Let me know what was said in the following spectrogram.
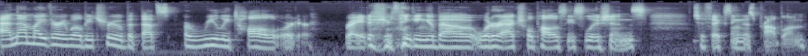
And that might very well be true, but that's a really tall order, right? If you're thinking about what are actual policy solutions to fixing this problem.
